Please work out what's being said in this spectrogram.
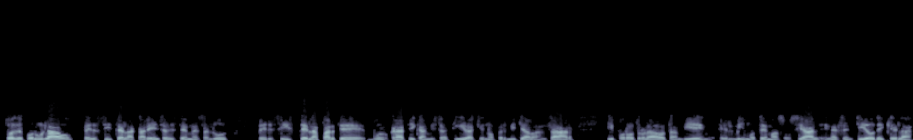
Entonces, por un lado, persiste la carencia del sistema de salud, persiste la parte burocrática administrativa que no permite avanzar y por otro lado también el mismo tema social en el sentido de que la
